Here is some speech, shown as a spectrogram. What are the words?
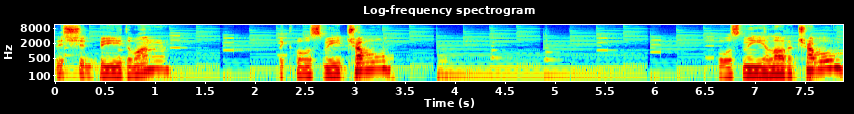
This should be the one that caused me trouble. Caused me a lot of trouble.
